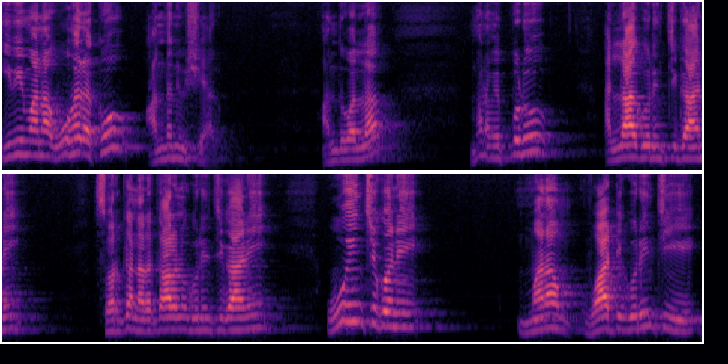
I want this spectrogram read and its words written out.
ఇవి మన ఊహలకు అందని విషయాలు. అందువల్ల మనం ఎప్పుడూ అల్లా గురించి కానీ స్వర్గ నరకాలను గురించి కానీ ఊహించుకొని మనం వాటి గురించి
